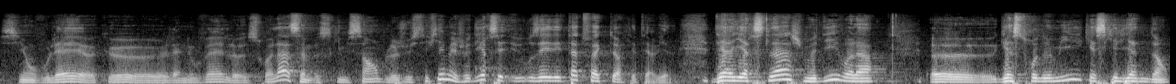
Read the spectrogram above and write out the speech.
si on voulait euh, que euh, la nouvelle soit là, ce qui me semble justifié, mais je veux dire, vous avez des tas de facteurs qui interviennent. Derrière cela, je me dis, voilà, euh, gastronomie, qu'est-ce qu'il y a dedans?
